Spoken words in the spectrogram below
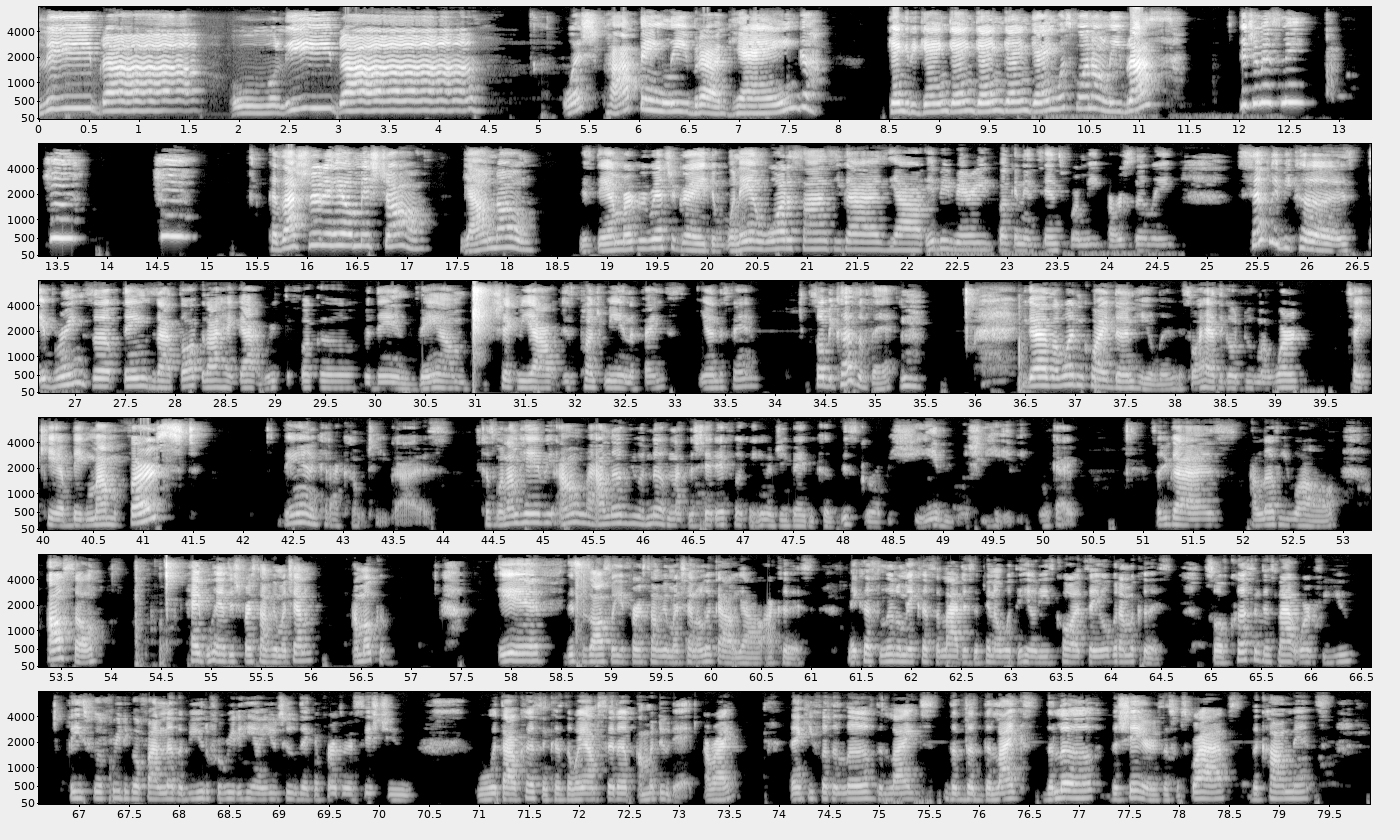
Libra, oh Libra. What's popping, Libra gang? Gangity gang, gang, gang, gang, gang. What's going on, Libras? Did you miss me? Hmm. Hmm. Cause I sure the hell missed y'all. Y'all know this damn Mercury retrograde. When they in water signs, you guys, y'all, it be very fucking intense for me personally simply because it brings up things that I thought that I had got rid the fuck of, but then bam, check me out, just punch me in the face. You understand? So because of that, you guys, I wasn't quite done healing, so I had to go do my work, take care of Big Mama first. Then could I come to you guys? Cause when I'm heavy, I don't like. I love you enough not to share that fucking energy, baby. Cause this girl be heavy when she heavy. Okay. So you guys, I love you all. Also, Hey, boo, have this first time on my channel? I'm Mocha. If this is also your first time on my channel, look out, y'all. I cuss. May cuss a little, may cuss a lot, just depending on what the hell these cards say. Oh, but I'm a cuss. So if cussing does not work for you, please feel free to go find another beautiful reader here on YouTube that can further assist you without cussing. Because the way I'm set up, I'm gonna do that. All right. Thank you for the love, the likes, the, the the likes, the love, the shares, the subscribes, the comments,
